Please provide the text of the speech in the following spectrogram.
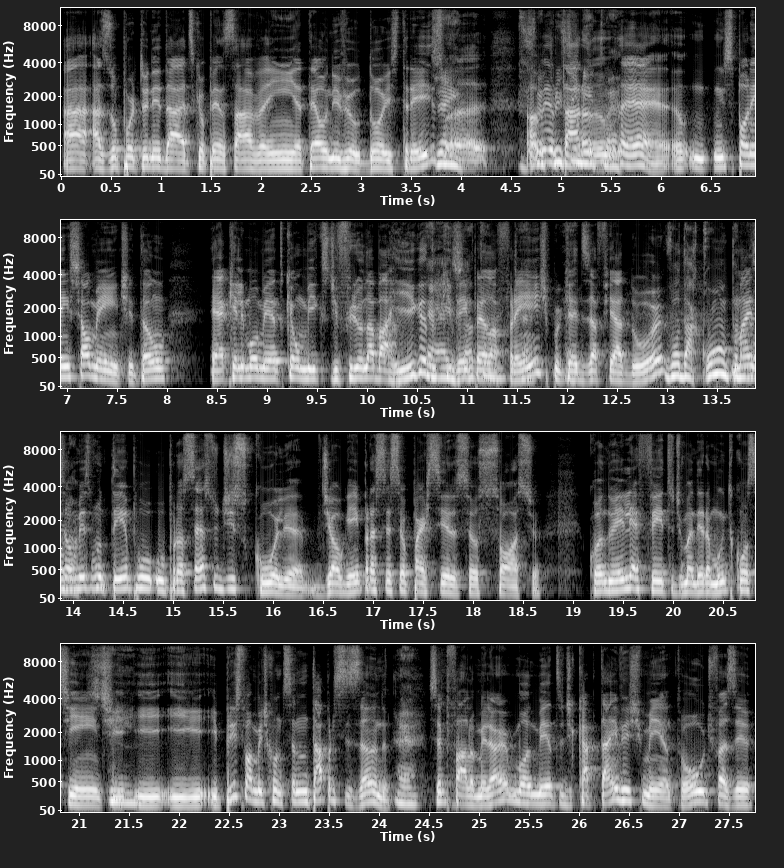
a, as oportunidades que eu pensava em até o nível 2, 3, uh, aumentaram infinito, é. é. exponencialmente. Então, é aquele momento que é um mix de frio na barriga do é, que vem pela frente, é, porque é. é. desafiador. Vou dar conta. Mas ao mesmo conta. tempo, o processo de escolha de alguém para ser seu parceiro, seu sócio, quando ele é feito de maneira muito consciente e, e, e, principalmente quando você não está precisando, é. sempre falo, o melhor momento de captar investimento ou de fazer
